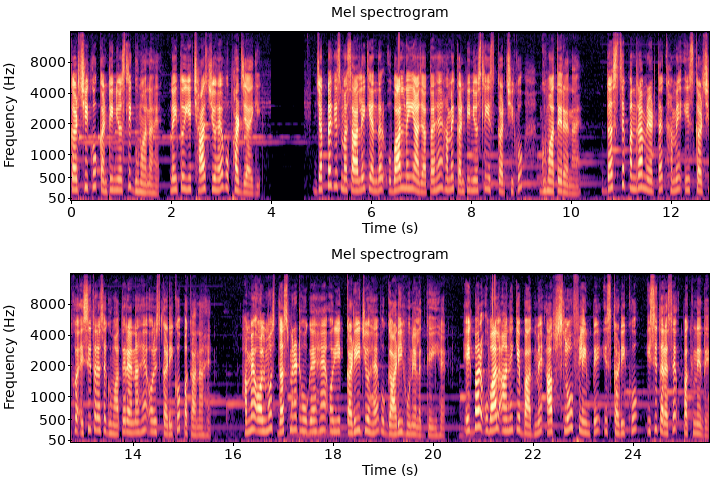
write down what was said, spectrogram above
करछी को कंटिन्यूसली घुमाना है, नहीं तो ये छाछ जो है वो फट जाएगी। जब तक इस मसाले के अंदर उबाल नहीं आ जाता है, हमें कंटिन्यूसली इस करछी को घुमाते रहना है। 10 से 15 मिनट तक हमें इस करछी को इसी तरह से घुमाते रहना है और इस कड़ी को पकाना है। हमें ऑलमोस्ट 10 मिनट हो गए हैं और ये कड़ी जो है वो गाढ़ी होने लग गई है। एक बार उबाल आने के बाद में आप स्लो फ्लेम पे इस कड़ी को इसी तरह से पकने दें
